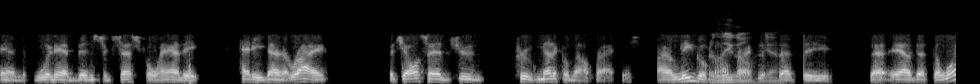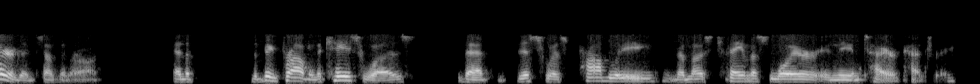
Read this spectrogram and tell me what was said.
and would have been successful had he had he done it right, but you also had to prove medical malpractice, or legal or malpractice legal, yeah. that the that yeah that the lawyer did something wrong. And the the big problem, the case was that this was probably the most famous lawyer in the entire country.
